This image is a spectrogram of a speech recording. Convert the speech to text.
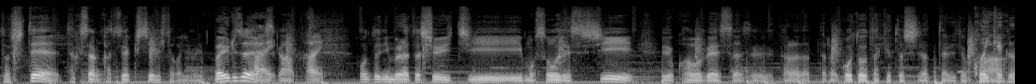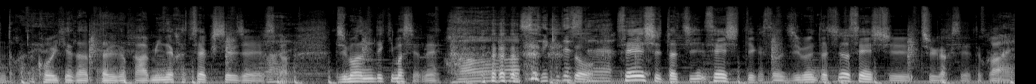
としてたくさん活躍してる人が今いっぱいいるじゃないですか、はい、はい。本当に村田修一もそうですし横浜ベイスターズからだったら後藤武俊だったりとか小池君とかね。小池だったりとか、みんな活躍してるじゃないですか、はい。自慢できますよね。素敵ですね。選手たち選手っていうかその自分たちの選手中学生とか、はい。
